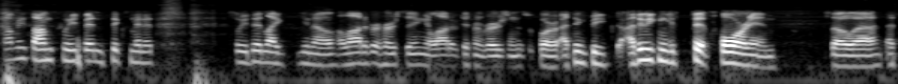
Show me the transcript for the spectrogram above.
how many songs can we fit in six minutes? So we did like you know a lot of rehearsing, a lot of different versions before. I think we I think we can fit four in. So uh, that's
